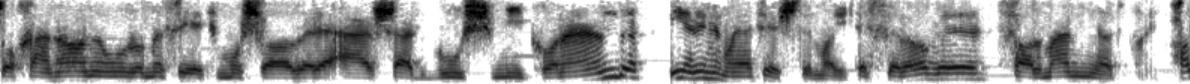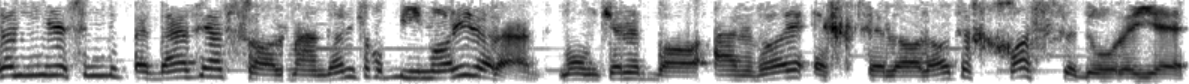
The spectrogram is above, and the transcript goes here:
سخنان اون رو مثل یک مشاور ارشد گوش می‌کنند. این یعنی حمایت اجتماعی. استراب سالمند میاد پایین. حالا می‌رسیم به بعضی از سالمندانی که خب بیماری دارند. ممکنه با انواع اختلالات خاص دوره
